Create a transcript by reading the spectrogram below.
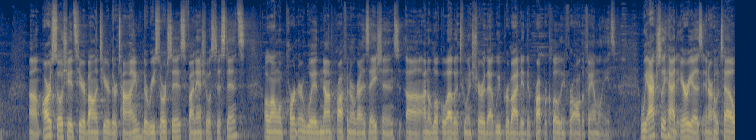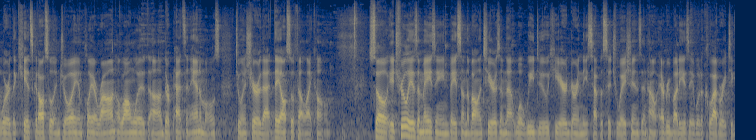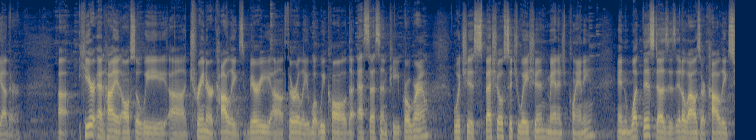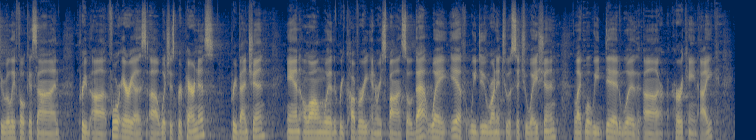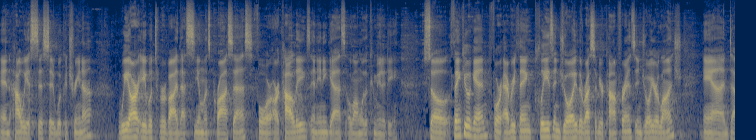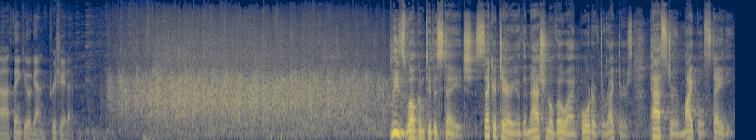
Um, our associates here volunteered their time, their resources, financial assistance, along with partner with nonprofit organizations uh, on a local level to ensure that we provided the proper clothing for all the families. We actually had areas in our hotel where the kids could also enjoy and play around along with uh, their pets and animals to ensure that they also felt like home. So it truly is amazing based on the volunteers and that what we do here during these type of situations and how everybody is able to collaborate together. Uh, here at Hyatt also we uh, train our colleagues very uh, thoroughly what we call the SSMP program, which is Special Situation Managed Planning. And what this does is it allows our colleagues to really focus on uh, four areas, uh, which is preparedness, prevention, and along with recovery and response. So that way, if we do run into a situation like what we did with uh, Hurricane Ike and how we assisted with Katrina, we are able to provide that seamless process for our colleagues and any guests along with the community. So thank you again for everything. Please enjoy the rest of your conference. Enjoy your lunch. And uh, thank you again. Appreciate it. Please welcome to the stage Secretary of the National VOAD Board of Directors, Pastor Michael Stady.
